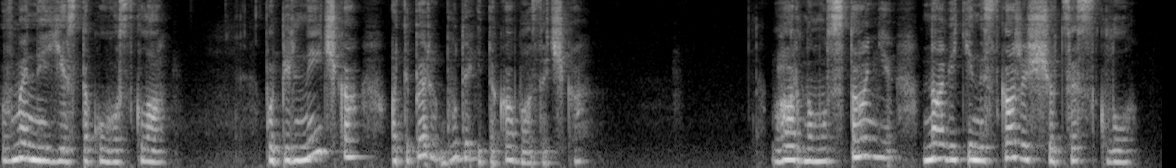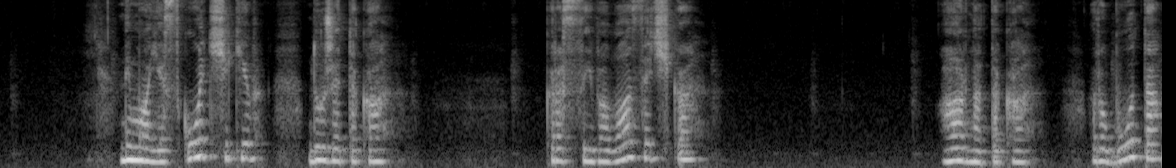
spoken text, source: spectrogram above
В мене є з такого скла попільничка, а тепер буде і така вазочка. В гарному стані навіть і не скажеш, що це скло. Немає скольчиків, дуже така красива вазочка, гарна така робота.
